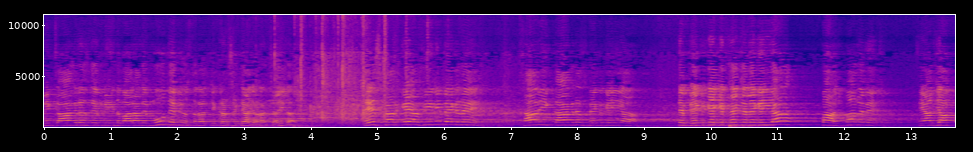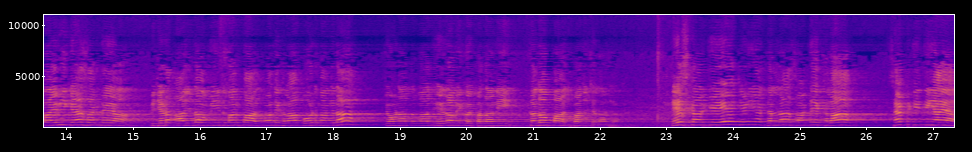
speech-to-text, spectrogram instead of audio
ਵੀ ਕਾਂਗਰਸ ਦੇ ਉਮੀਦਵਾਰਾਂ ਦੇ ਮੂੰਹ ਤੇ ਵੀ ਉਸ ਤਰ੍ਹਾਂ ਚਿੱਕੜ ਸਿੱਟਿਆ ਜਾਣਾ ਚਾਹੀਦਾ। ਇਸ ਕਰਕੇ ਅਸੀਂ ਨਹੀਂ ਵਿਕਦੇ। ਸਾਰੀ ਕਾਂਗਰਸ ਵਿਕ ਗਈ ਆ। ਤੇ ਵਿਕ ਕੇ ਕਿੱਥੇ ਚਲੇ ਗਈ ਆ? ਭਾਜਪਾ ਦੇ ਵਿੱਚ। ਤੇ ਅੱਜ ਆਪਾਂ ਇਹ ਵੀ ਕਹਿ ਸਕਦੇ ਆ ਵੀ ਜਿਹੜਾ ਅੱਜ ਦਾ ਉਮੀਦਵਾਰ ਭਾਜਪਾ ਦੇ ਖਿਲਾਫ ਵੋਟ ਮੰਗਦਾ, ਚੋਣਾਂ ਤੋਂ ਬਾਅਦ ਇਹਦਾ ਵੀ ਕੋਈ ਪਤਾ ਨਹੀਂ ਕਦੋਂ ਭਾਜਪਾ 'ਚ ਚਲਾ ਜਾ ਇਸ ਕਰਕੇ ਇਹ ਜਿਹੜੀਆਂ ਗੱਲਾਂ ਸਾਡੇ ਖਿਲਾਫ ਸੈੱਟ ਕੀਤੀਆਂ ਆ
